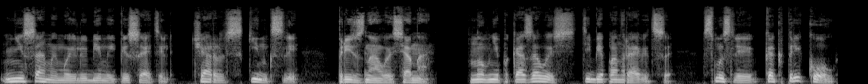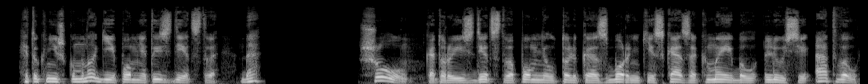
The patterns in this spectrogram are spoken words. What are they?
«Не самый мой любимый писатель, Чарльз Кингсли», — призналась она. «Но мне показалось, тебе понравится. В смысле, как прикол. Эту книжку многие помнят из детства, да? Шоу, который из детства помнил только сборники сказок Мейбл Люси Атвелл,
